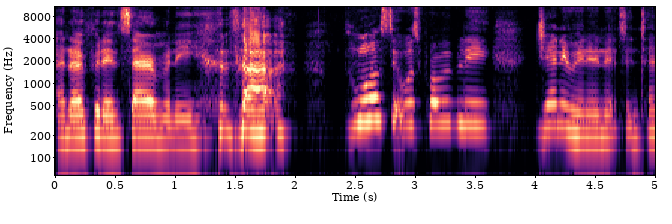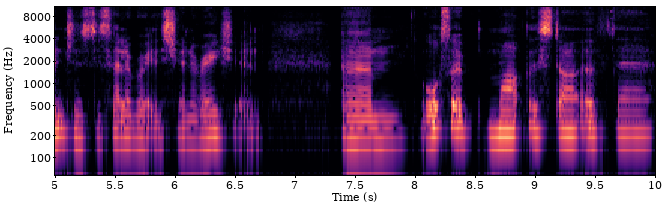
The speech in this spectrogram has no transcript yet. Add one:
an opening ceremony that, whilst it was probably genuine in its intentions to celebrate this generation, um, also mark the start of their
